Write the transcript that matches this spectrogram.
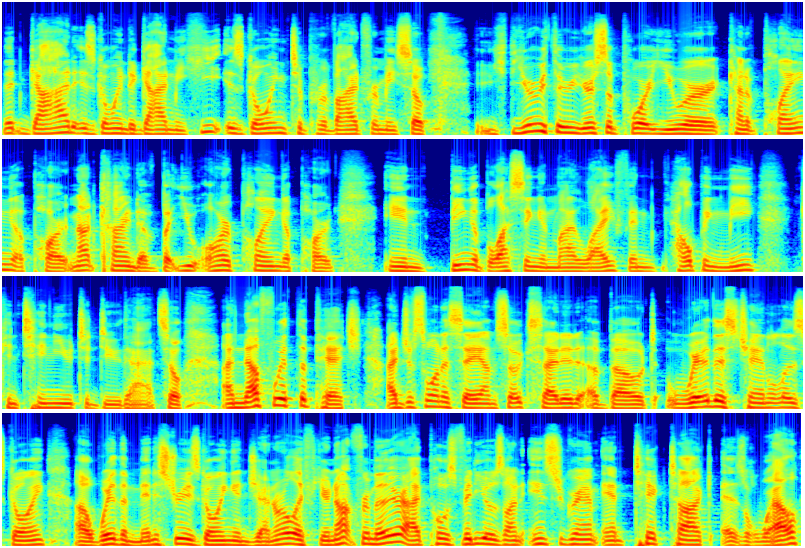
that God is going to guide me. He is going to provide for me. So you through your support, you are kind of playing a part, not kind of, but you are playing a part in being a blessing in my life and helping me continue to do that. So, enough with the pitch. I just want to say I'm so excited about where this channel is going, uh, where the ministry is going in general. If you're not familiar, I post videos on Instagram and TikTok as well.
